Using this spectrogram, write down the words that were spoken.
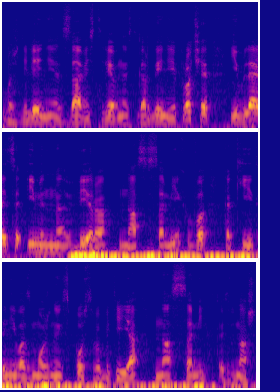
вожделение, зависть, ревность, гордыня и прочее, является именно вера нас самих в какие-то невозможные способы бытия нас самих, то есть в наш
